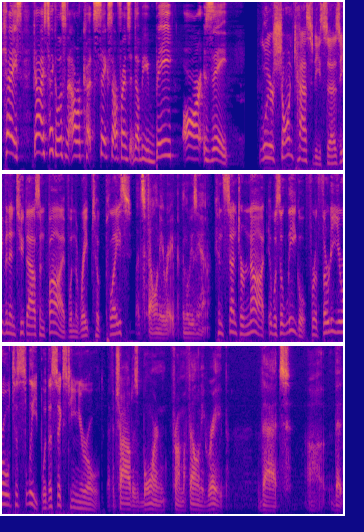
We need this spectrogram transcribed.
case. Guys, take a listen to our cut six, our friends at WBRZ. Lawyer Sean Cassidy says even in 2005, when the rape took place, that's felony rape in Louisiana. Consent or not, it was illegal for a 30 year old to sleep with a 16 year old. If a child is born from a felony rape, that uh, that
